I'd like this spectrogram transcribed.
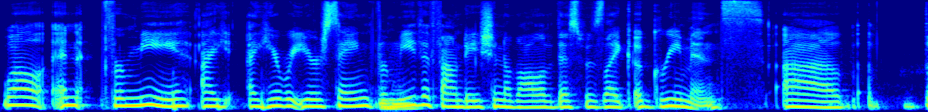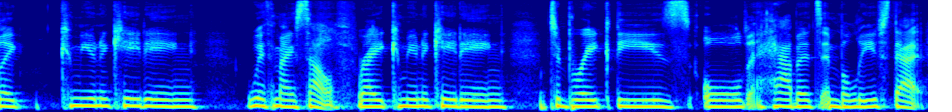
Well, and for me, I, I hear what you're saying. For me, the foundation of all of this was like agreements, uh, like communicating with myself, right? Communicating to break these old habits and beliefs that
